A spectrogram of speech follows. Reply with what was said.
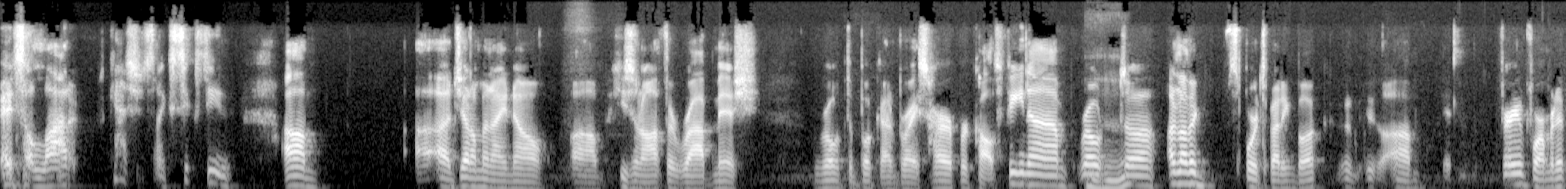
It's a lot of gosh. It's like sixteen. Um, a gentleman I know. Um, he's an author. Rob Miech wrote the book on Bryce Harper called Phenom. Wrote Mhm. uh, another sports betting book. Um, very informative,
